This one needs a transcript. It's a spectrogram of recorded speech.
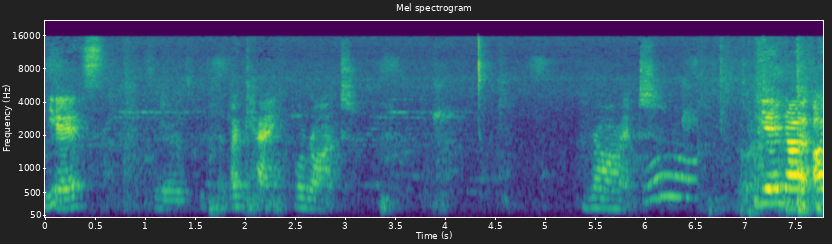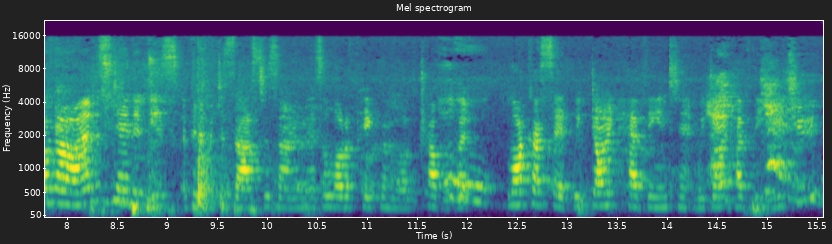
Yes. Okay, all right. Right. Yeah, no, I know. I understand it is a bit of a disaster zone. There's a lot of people in a lot of trouble. But like I said, we don't have the internet. We don't have the YouTube.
